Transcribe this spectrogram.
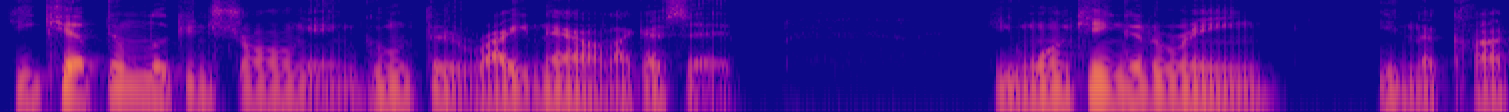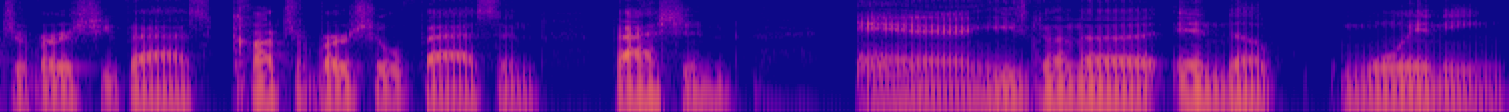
He kept him looking strong. And Gunther, right now, like I said, he won King of the Ring in a controversial fast controversial fashion fashion and he's gonna end up winning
